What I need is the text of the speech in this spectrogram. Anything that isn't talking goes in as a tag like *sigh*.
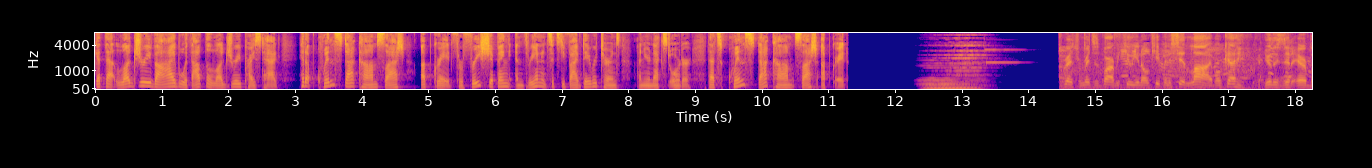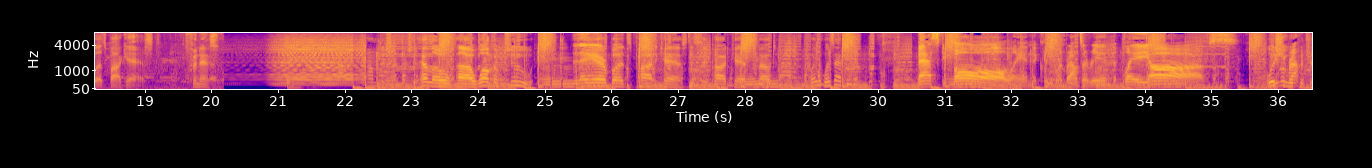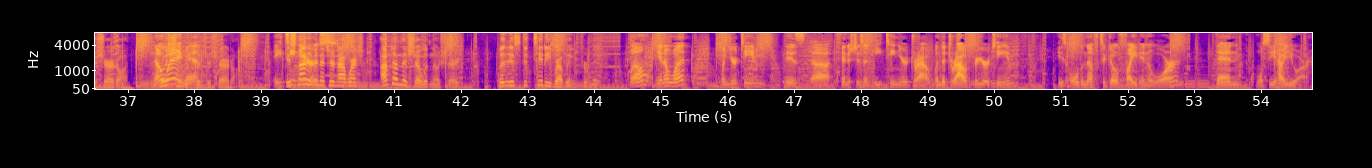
Get that luxury vibe without the luxury price tag. Hit up quince.com slash upgrade for free shipping and 365 day returns on your next order. That's quince.com slash upgrade. Rich from Rich's Barbecue, you know, keeping the shit live, okay? You're listening to the Airbuds Podcast. Finesse. Shit. Hello, uh, welcome to the Airbuds Podcast. This is a podcast about what, what's that? Peter? basketball, and the Cleveland Browns are in the playoffs. Wish Cleveland you would Brown- put your shirt on. No Wish way, you would man. Put your shirt on. 18 It's not even that you're not wearing. sh- I've done this show with no shirt, but it's the titty rubbing for me. Well, you know what? When your team is uh, finishes an 18 year drought, when the drought for your team is old enough to go fight in a war, then we'll see how you are.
